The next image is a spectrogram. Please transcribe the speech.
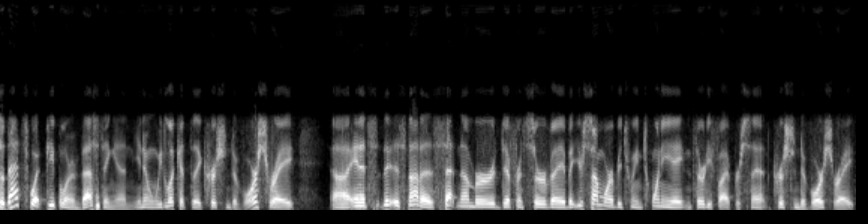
So that's what people are investing in. You know, when we look at the Christian divorce rate, uh, and it's it's not a set number, different survey, but you're somewhere between 28 and 35 percent Christian divorce rate.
